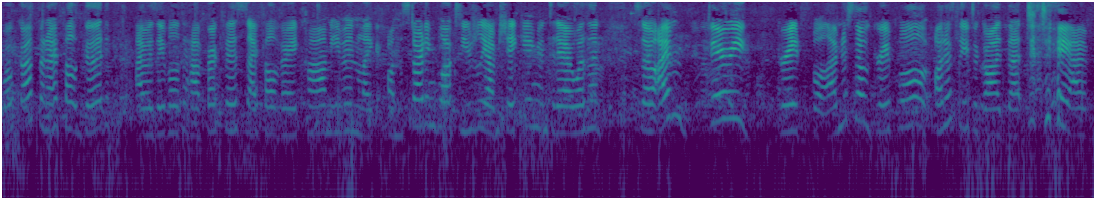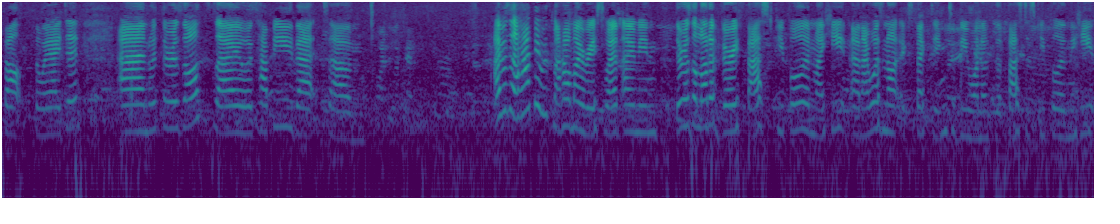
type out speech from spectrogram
woke up and I felt good. I was able to have breakfast. I felt very calm. Even like on the starting blocks, usually I'm shaking and today I wasn't. So I'm very grateful. I'm just so grateful, honestly, to God that today I felt the way I did. And with the results, I was happy that um, I was happy with my, how my race went. I mean, there was a lot of very fast people in my heat, and I was not expecting to be one of the fastest people in the heat.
